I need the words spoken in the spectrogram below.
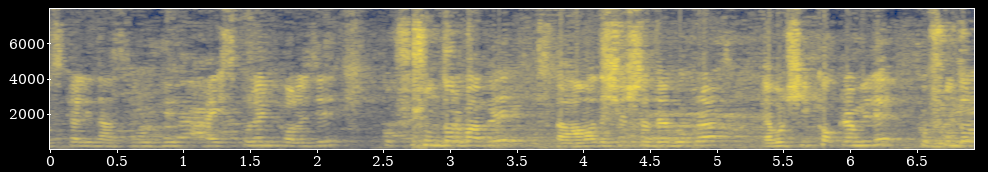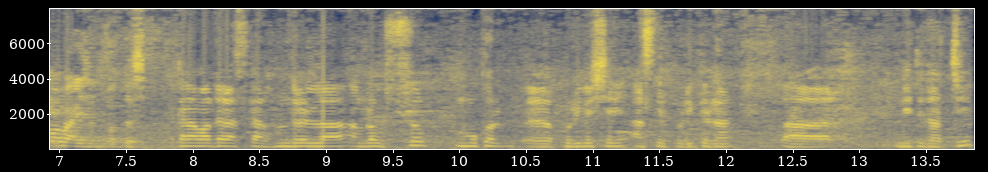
Muskali Nasiruddin high school and কলেজে খুব সুন্দরভাবে আমাদের স্বেচ্ছাসেবকরা এবং শিক্ষকরা মিলে খুব সুন্দরভাবে আয়োজন করতেছে। এখানে আমাদের আজকে আলহামদুলিল্লাহ আমরা উৎসব মুখর পরিবেশে আজকের পরীক্ষাটা আহ, নিতে যাচ্ছি।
